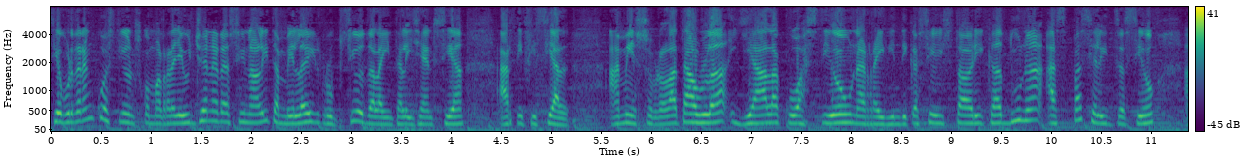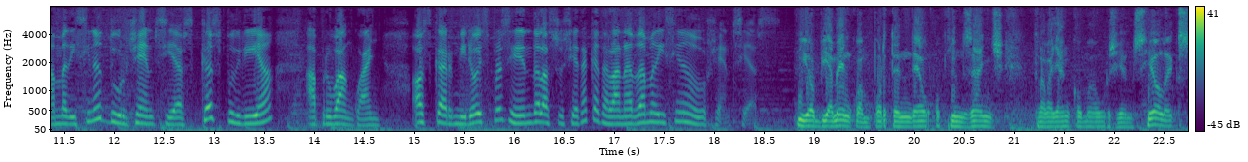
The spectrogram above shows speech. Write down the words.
S'hi abordaran qüestions com el relleu generacional i també la irrupció de la intel·ligència artificial. A més, sobre la taula hi ha la qüestió, una reivindicació històrica d'una especialització en medicina d'urgències que es podria aprovar enguany. Òscar Miró és president de la Societat Catalana de Medicina d'Urgències i òbviament quan porten 10 o 15 anys treballant com a urgenciòlegs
